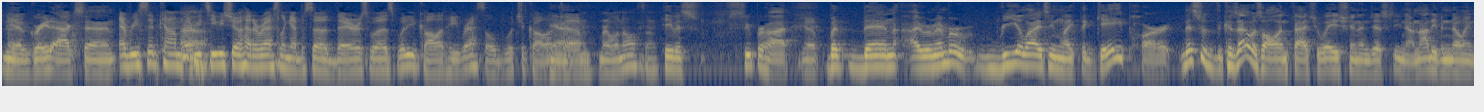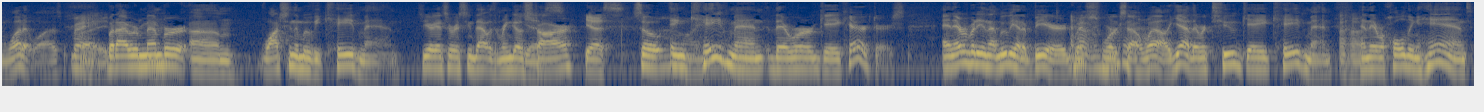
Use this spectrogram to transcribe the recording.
you know, great accent. Every sitcom, every Uh. TV show had a wrestling episode. Theirs was what do you call it? He wrestled. What you call it? Yeah. Um, Merlin Olsen. He was super hot. Yep. But then I remember realizing like the gay part. This was because that was all infatuation and just you know not even knowing what it was. Right. But I remember um, watching the movie Caveman. Did you guys ever seen that with Ringo Yes. Starr? Yes. So in Caveman there were gay characters. And everybody in that movie had a beard, which works out that. well. Yeah, there were two gay cavemen, Uh-huh. and they were holding hands.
